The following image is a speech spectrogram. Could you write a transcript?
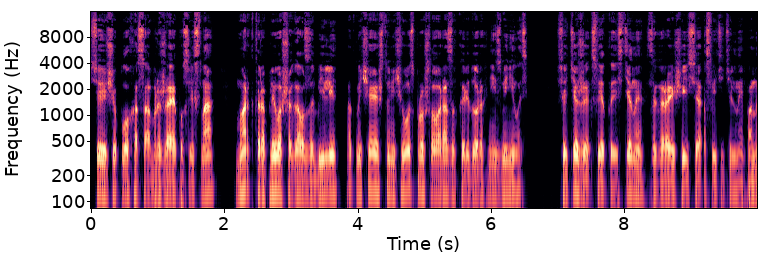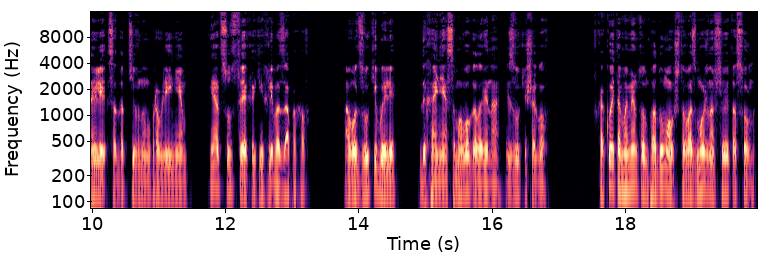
Все еще плохо соображая после сна, Марк торопливо шагал за Билли, отмечая, что ничего с прошлого раза в коридорах не изменилось. Все те же светлые стены, загорающиеся осветительные панели с адаптивным управлением и отсутствие каких-либо запахов. А вот звуки были, дыхание самого Головина и звуки шагов. В какой-то момент он подумал, что, возможно, все это сон,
